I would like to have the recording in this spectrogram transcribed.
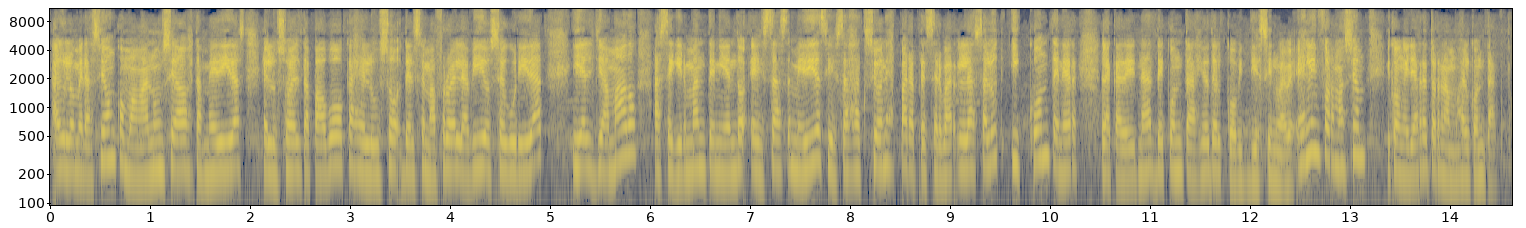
aglomeración, como han anunciado estas medidas, el uso del tapabocas, el uso del semáforo de la bioseguridad y el llamado a seguir manteniendo esas medidas y esas acciones para preservar la salud y contra tener la cadena de contagio del COVID-19. Es la información y con ella retornamos al contacto.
